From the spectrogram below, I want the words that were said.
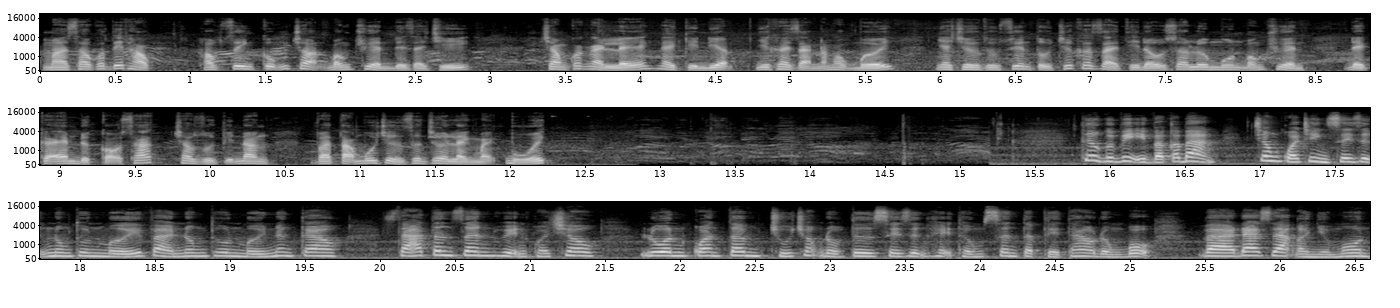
mà sau các tiết học, học sinh cũng chọn bóng chuyền để giải trí. Trong các ngày lễ, ngày kỷ niệm như khai giảng năm học mới, nhà trường thường xuyên tổ chức các giải thi đấu giao lưu môn bóng chuyền để các em được cọ sát, trao dồi kỹ năng và tạo môi trường sân chơi lành mạnh bổ ích. Thưa quý vị và các bạn, trong quá trình xây dựng nông thôn mới và nông thôn mới nâng cao, xã Tân Dân, huyện Khói Châu luôn quan tâm chú trọng đầu tư xây dựng hệ thống sân tập thể thao đồng bộ và đa dạng ở nhiều môn.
